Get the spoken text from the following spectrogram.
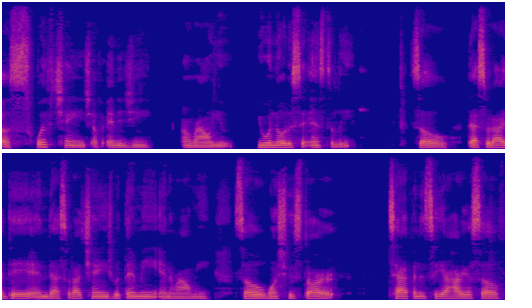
a swift change of energy around you. You will notice it instantly. So that's what I did, and that's what I changed within me and around me. So once you start tapping into your higher self,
